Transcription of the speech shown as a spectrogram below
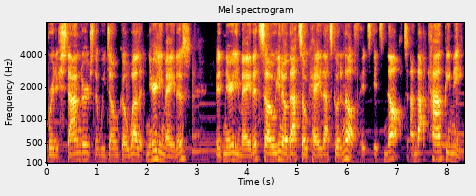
british standards that we don't go well it nearly made it. It nearly made it. So you know that's okay that's good enough. It's it's not. And that can't be me.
